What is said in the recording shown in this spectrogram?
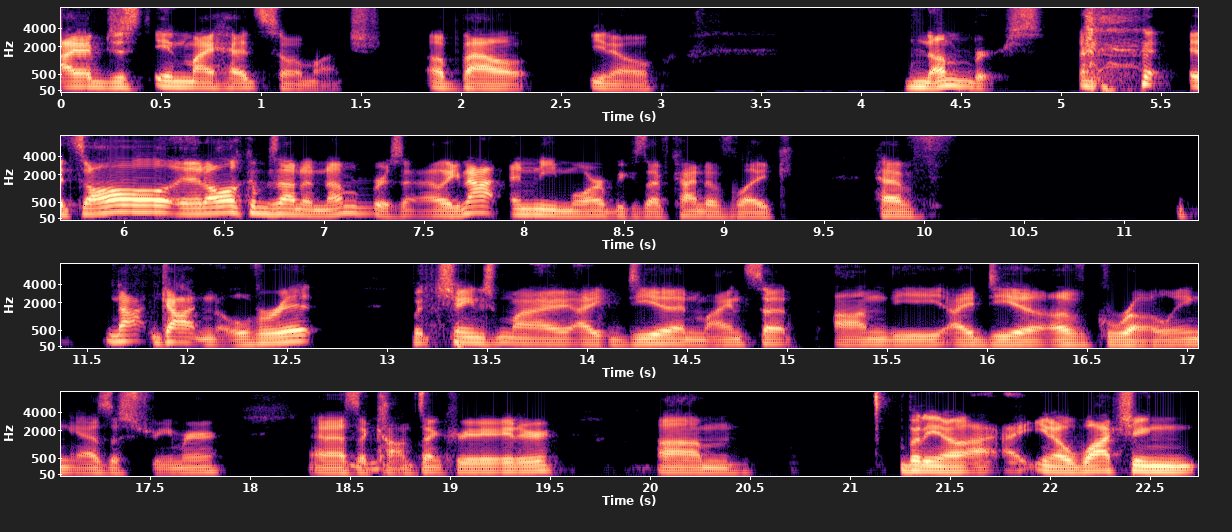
I'm just in my head so much about, you know, numbers. it's all it all comes down to numbers like not anymore because I've kind of like have not gotten over it but changed my idea and mindset on the idea of growing as a streamer and as a Mhm. content creator. Um, but you know, I, I- you know, watching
